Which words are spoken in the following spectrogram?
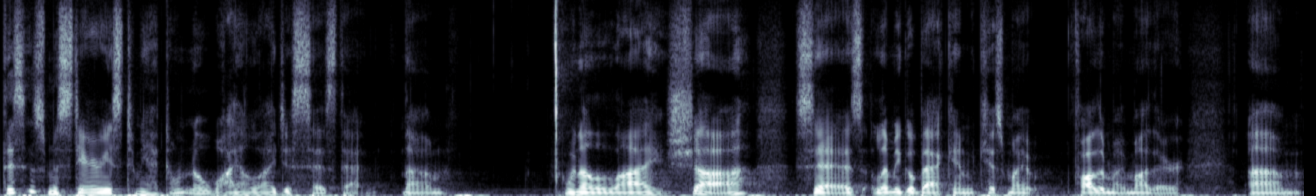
this is mysterious to me. I don't know why elijah says that. Um, when elisha says let me go back and kiss my father my mother um,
